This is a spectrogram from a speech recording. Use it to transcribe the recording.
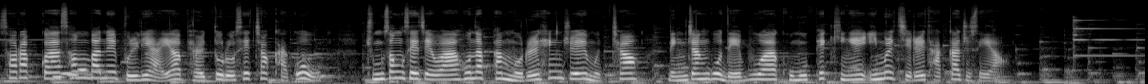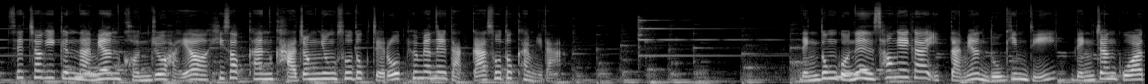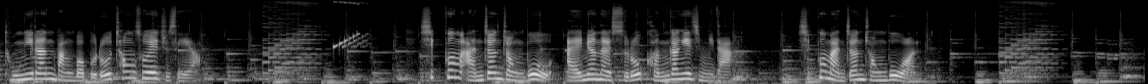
서랍과 선반을 분리하여 별도로 세척하고 중성세제와 혼합한 물을 행주에 묻혀 냉장고 내부와 고무 패킹에 이물질을 닦아주세요. 세척이 끝나면 건조하여 희석한 가정용 소독제로 표면을 닦아 소독합니다. 냉동고는 성에가 있다면 녹인 뒤 냉장고와 동일한 방법으로 청소해 주세요. 식품 안전 정보 알면 할수록 건강해집니다. 식품안전정보원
